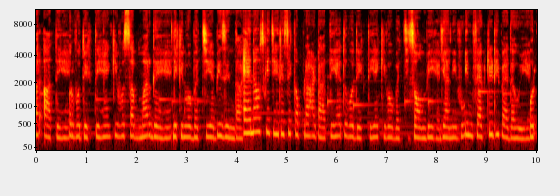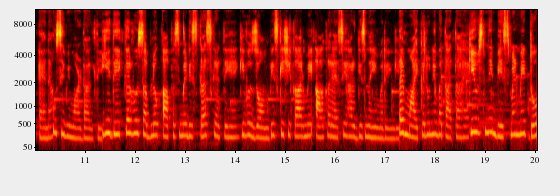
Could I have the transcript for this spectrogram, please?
पर आते हैं और वो देखते हैं कि वो सब मर गए हैं, लेकिन वो बच्ची अभी ज़िंदा है। एना उसके चेहरे से कपड़ा हटाती है तो वो देखती है कि वो बच्ची जॉम्बी है, यानी वो इन्फेक्टेड ही पैदा हुई है और एना उसे भी मार डालती है। ये देखकर वो सब लोग आपस में डिस्कस करते हैं कि वो जॉम्बिस के शिकार में आकर ऐसे हरगिज नहीं मरेंगे। तब माइकल उन्हें बताता है कि उसने बेसमेंट में दो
